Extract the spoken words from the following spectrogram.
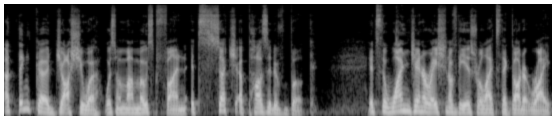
I think uh, Joshua was my most fun. It's such a positive book. It's the one generation of the Israelites that got it right.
